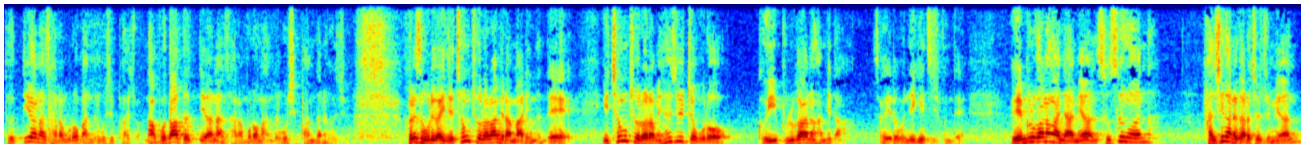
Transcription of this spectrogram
더 뛰어난 사람으로 만들고 싶어 하죠. 나보다 더 뛰어난 사람으로 만들고 싶어 한다는 거죠. 그래서 우리가 이제 청출어람이란 말이 있는데 이 청출어람은 현실적으로 거의 불가능합니다. 제가 여러 번 얘기해 주시는데 왜 불가능하냐면 스승은 한 시간을 가르쳐 주면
